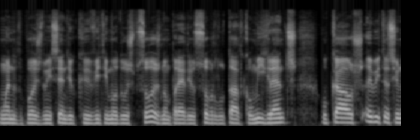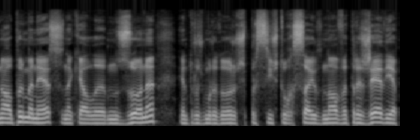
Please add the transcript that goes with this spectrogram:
Um ano depois do incêndio que vitimou duas pessoas num prédio sobrelotado com migrantes, o caos habitacional permanece naquela zona. Entre os moradores persiste o receio de nova tragédia.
